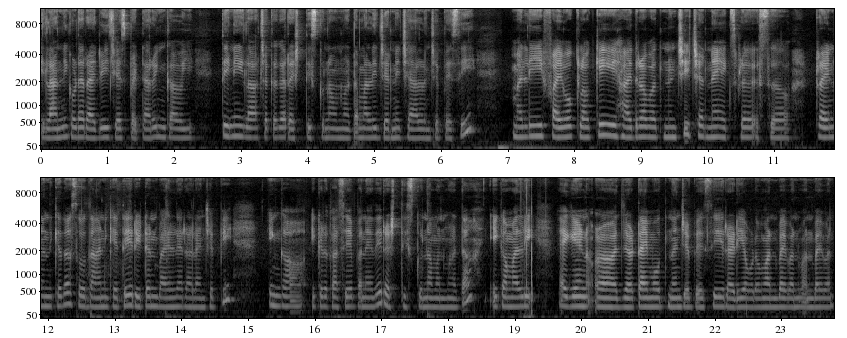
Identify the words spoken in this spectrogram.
ఇలా అన్నీ కూడా రెడీ చేసి పెట్టారు. ఇంకా అవి తిని ఇలా చక్కగా రెస్ట్ తీసుకున్నాం అనమాట మళ్ళీ జర్నీ చేయాలని చెప్పేసి మళ్ళీ ఫైవ్ ఓ క్లాక్కి హైదరాబాద్ నుంచి చెన్నై ఎక్స్ప్రెస్ ట్రైన్ ఉంది కదా సో దానికైతే రిటర్న్ బయలుదేరాలని చెప్పి ఇంకా ఇక్కడ కాసేపు అనేది రెస్ట్ తీసుకున్నాం అనమాట ఇక మళ్ళీ అగైన్ టైం అవుతుందని చెప్పేసి రెడీ అవ్వడం one by one one by one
